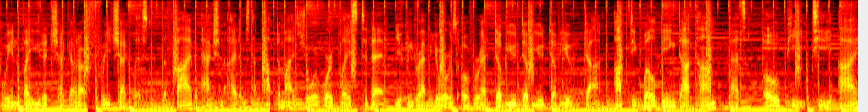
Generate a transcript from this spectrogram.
we invite you to check out our free checklist, the five action items to optimize your workplace today. You can grab yours over at www.optiwellbeing.com. That's O P T I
